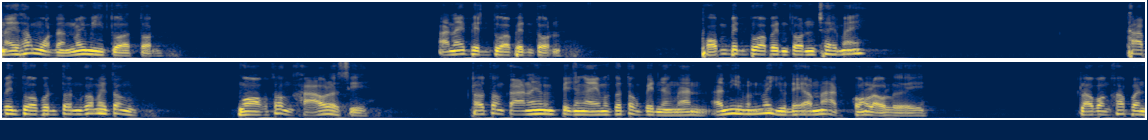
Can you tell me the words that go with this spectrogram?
ในทั้งหมดนั้นไม่มีตัวตน อันไหนเป็นตัวเป็นตน ผมเป็นตัวเป็นตนใช่ไหม ถ้าเป็นตัวเป็นตนก็ไม่ต้องงอกต้องขาวแล้วสิเราต้องการให้มันเป็นยังไงมันก็ต้องเป็นอย่างนั้น อันนี้มันไม่อยู่ในอำนาจของเราเลย เราบังคับบัญ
